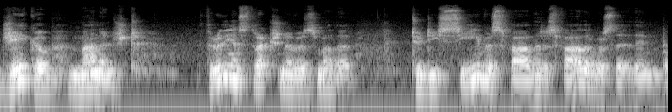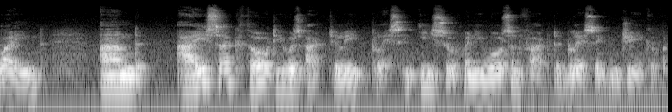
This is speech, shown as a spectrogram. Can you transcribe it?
Jacob managed, through the instruction of his mother, to deceive his father. His father was then blind, and Isaac thought he was actually blessing Esau when he was in fact blessing Jacob.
